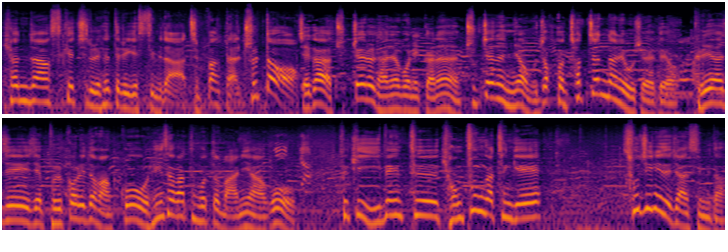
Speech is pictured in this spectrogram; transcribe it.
현장 스케치를 해드리겠습니다. 집방탈 출동. 제가 축제를 다녀보니까는 축제는요 무조건 첫째 날에 오셔야 돼요. 그래야지 이제 볼거리도 많고 행사 같은 것도 많이 하고 특히 이벤트 경품 같은 게 소진이 되지 않습니다.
